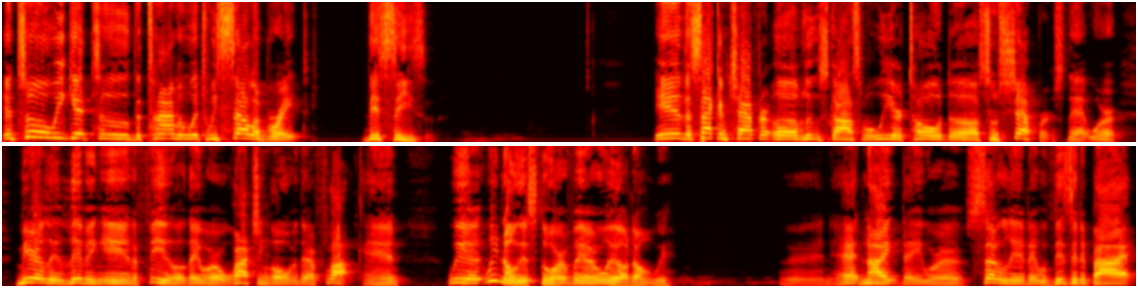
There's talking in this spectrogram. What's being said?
until we get to the time in which we celebrate this season. In the second chapter of Luke's gospel, we are told of some shepherds that were merely living in the field. They were watching over their flock and we, we know this story very well, don't we? And at night they were suddenly they were visited by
